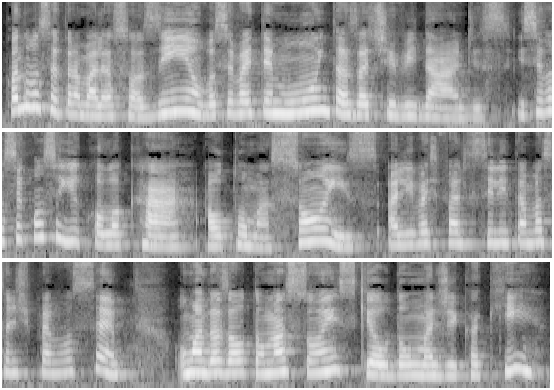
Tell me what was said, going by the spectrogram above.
Quando você trabalha sozinho, você vai ter muitas atividades. E se você conseguir colocar automações, ali vai facilitar bastante para você. Uma das automações que eu dou uma dica aqui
